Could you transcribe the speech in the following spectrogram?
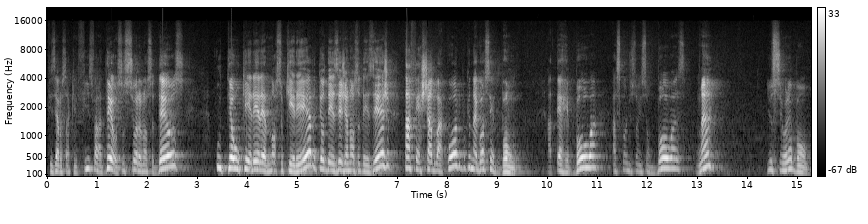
Fizeram o sacrifício, falaram: Deus, o Senhor é nosso Deus, o teu querer é nosso querer, o teu desejo é nosso desejo, está fechado o acordo porque o negócio é bom. A terra é boa, as condições são boas, né? E o Senhor é bom.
